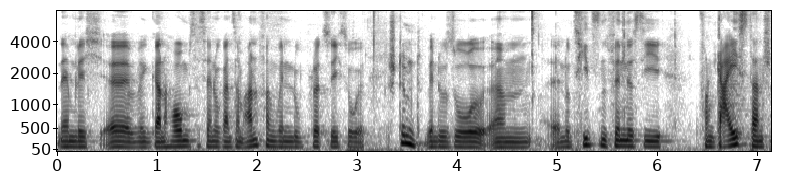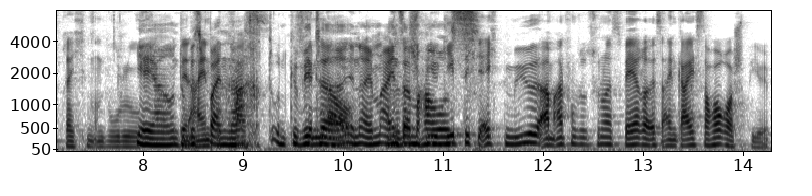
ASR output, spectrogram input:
Nämlich, äh, bei Gun Home ist das ja nur ganz am Anfang, wenn du plötzlich so, Stimmt. wenn du so ähm, äh, Notizen findest, die von Geistern sprechen und wo du Ja, ja, und du bist bei Eindruck Nacht hast- und Gewitter in einem also einsamen das Spiel Haus. gibt sich echt Mühe, am Anfang so zu tun, als wäre es ein Geister-Horrorspiel.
